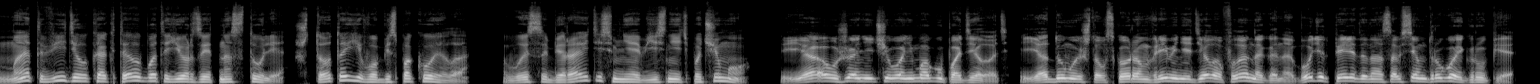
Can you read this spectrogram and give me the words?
Мэт видел, как Телбот ерзает на стуле. Что-то его беспокоило. «Вы собираетесь мне объяснить, почему?» «Я уже ничего не могу поделать. Я думаю, что в скором времени дело Фленнегана будет передано совсем другой группе.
